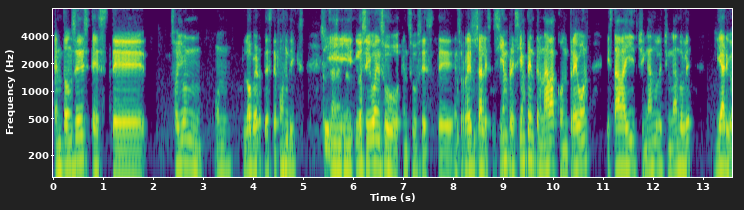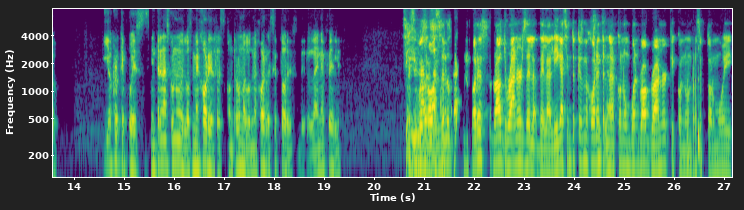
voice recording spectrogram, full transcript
Entonces, este, soy un, un lover de Stephon Dix Sí, y lo sigo en, su, en, sus, este, en sus redes sociales. Siempre, siempre entrenaba con Trevon y estaba ahí chingándole, chingándole diario. Y yo creo que pues si entrenas con uno de los mejores, res- contra uno de los mejores receptores de la NFL. Sí, Pues pues, es de los mejores route runners de la, de la liga. Siento que es mejor Sí, entrenar con un buen route runner que con un receptor muy,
